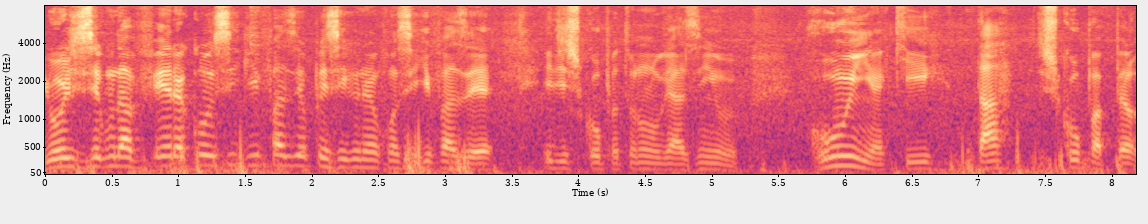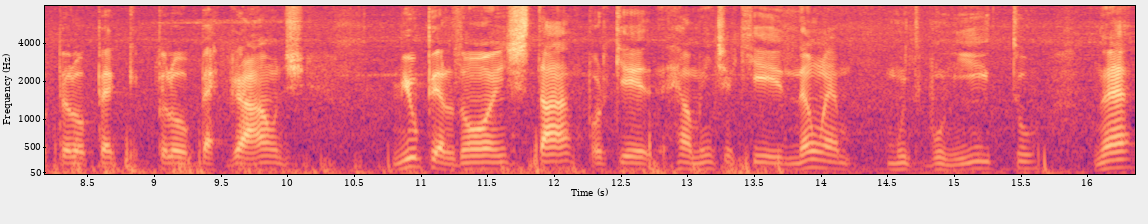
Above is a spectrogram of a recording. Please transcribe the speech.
E hoje, segunda-feira, consegui fazer. Eu pensei que não ia conseguir fazer. E desculpa, eu tô num lugarzinho ruim aqui, tá? Desculpa pelo, pelo, pelo background. Mil perdões, tá? Porque realmente aqui não é muito bonito, né?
